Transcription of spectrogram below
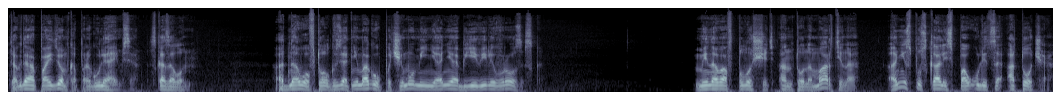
«Тогда пойдем-ка прогуляемся», — сказал он. «Одного в толк взять не могу, почему меня не объявили в розыск?» Миновав площадь Антона Мартина, они спускались по улице Аточа,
